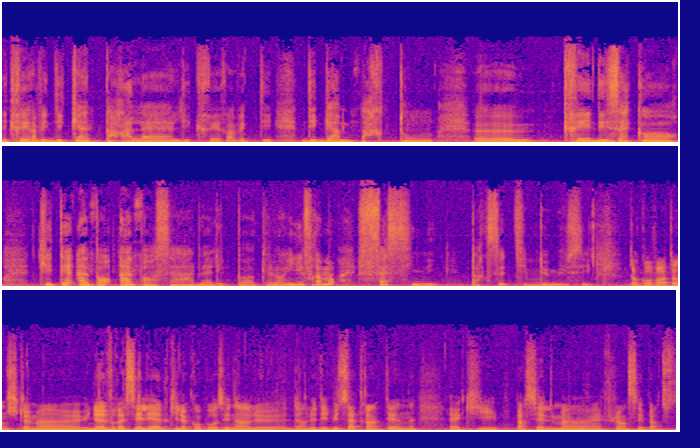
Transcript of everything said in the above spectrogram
écrire avec des quintes parallèles, écrire avec des des, gammes par ton, euh, créer des accords qui étaient impensables à l'époque. Alors il est vraiment fasciné par ce type de hmm. musique. Donc, on va entendre justement euh, une œuvre célèbre qu'il a composée dans le, dans le début de sa trentaine, euh, qui est partiellement influencée par toutes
